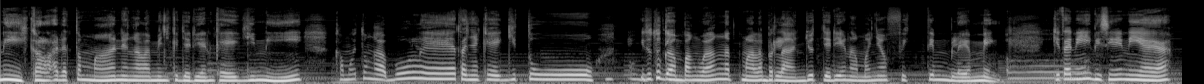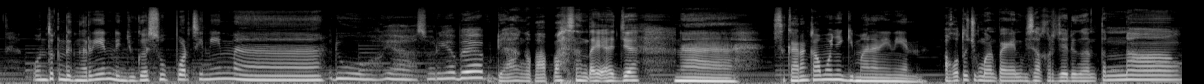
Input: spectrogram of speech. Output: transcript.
Nih, kalau ada teman yang ngalamin kejadian kayak gini, kamu itu nggak boleh tanya kayak gitu. Itu tuh gampang banget malah berlanjut jadi yang namanya victim blaming. Kita nih di sini nih ya, ya untuk dengerin dan juga support si Nina. Aduh, ya sorry ya Beb. Udah nggak apa-apa santai aja. Nah, sekarang kamunya gimana nih, Nin? Aku tuh cuman pengen bisa kerja dengan tenang,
